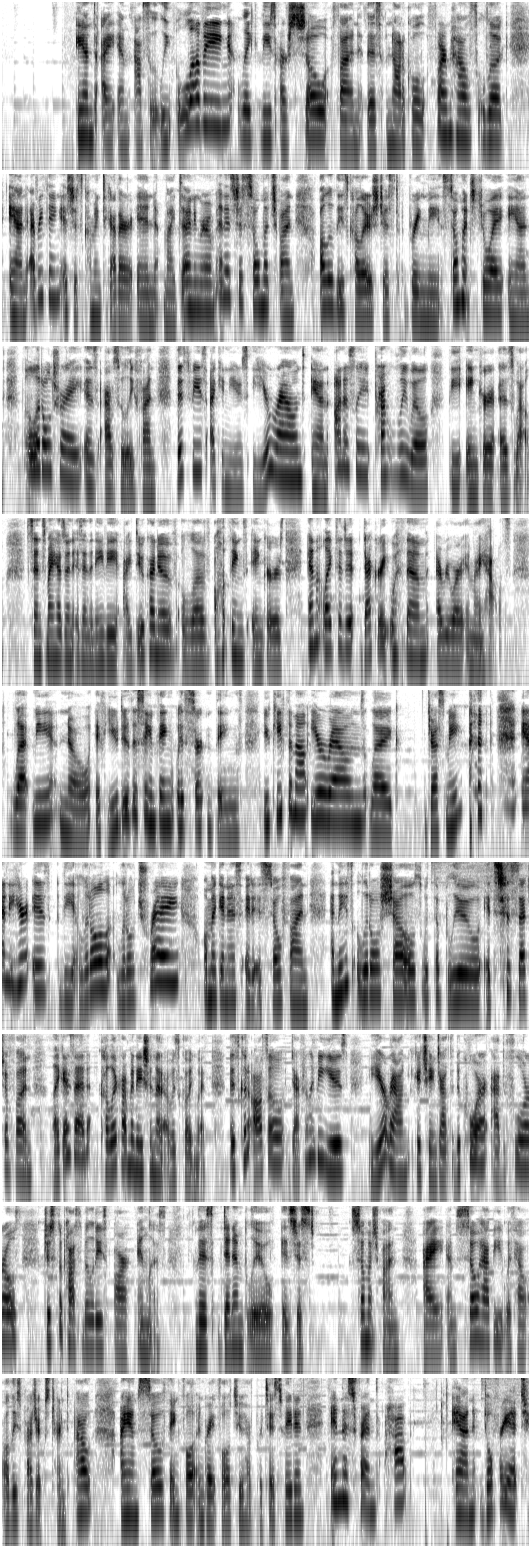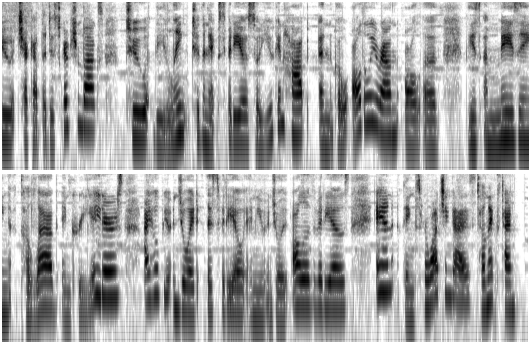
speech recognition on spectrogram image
and I am absolutely loving like these are so fun this nautical farmhouse look. And everything is just coming together in my dining room and it's just so much fun. All of these colors just bring me so much joy and the little tray is absolutely fun. This piece I can use year round and honestly probably will the anchor as well. Since my husband is in the Navy I do kind of love all things anchors and like to de decorate with them everywhere in my house. Let me know if you do the same thing with certain things. You keep them out year round, like just me. and here is the little, little tray. Oh my goodness, it is so fun. And these little shells with the blue, it's just such a fun, like I said, color combination that I was going with. This could also definitely be used year round. You could change out the decor, add florals, just the possibilities are endless. This denim blue is just so much fun. I am so happy with how all these projects turned out. I am so thankful and grateful to have participated in this friend hop. And don't forget to check out the description box to the link to the next video so you can hop and go all the way around all of these amazing collab and creators. I hope you enjoyed this video and you enjoy all of the videos. And thanks for watching, guys. Till next time.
